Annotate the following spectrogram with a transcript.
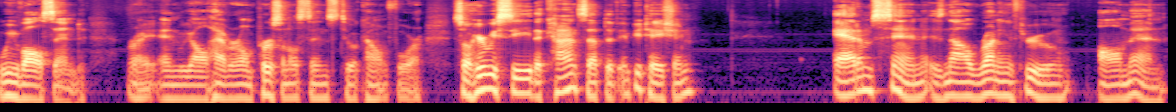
we've all sinned, right? And we all have our own personal sins to account for. So here we see the concept of imputation. Adam's sin is now running through all men.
